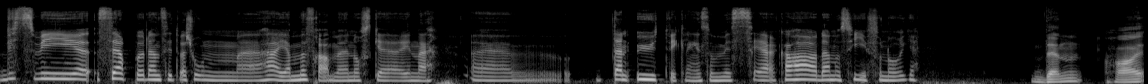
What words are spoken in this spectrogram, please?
Hvis vi ser på den situasjonen her hjemmefra med norske øyne, den utviklingen som vi ser, hva har den å si for Norge? Den har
